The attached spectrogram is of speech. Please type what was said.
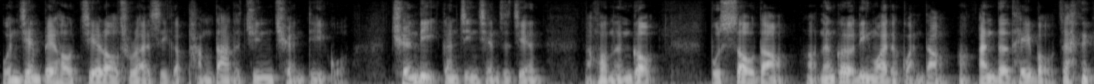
文件背后揭露出来是一个庞大的军权帝国，权力跟金钱之间，然后能够。不受到啊，能够有另外的管道啊，under table，在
